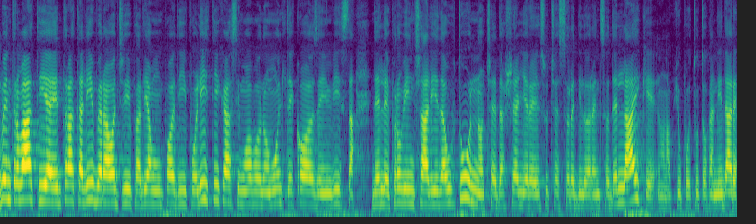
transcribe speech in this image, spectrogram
bentrovati a Entrata Libera. Oggi parliamo un po' di politica, si muovono molte cose in vista delle provinciali d'autunno. C'è da scegliere il successore di Lorenzo Dellai che non ha più potuto candidare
